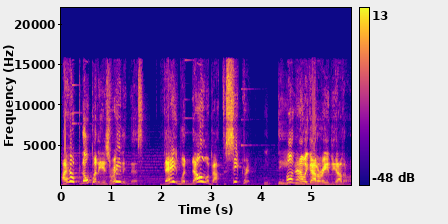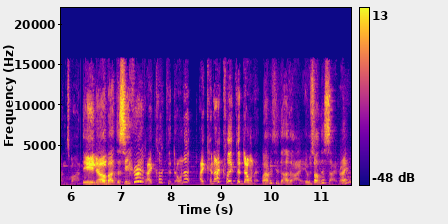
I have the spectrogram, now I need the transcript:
I hope nobody is reading this. They would know about the secret. Well, now we gotta read the other ones, Bon. do you know about the secret? Can I click the donut? I cannot click the donut. What happened to the other eye? It was on this side, right?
